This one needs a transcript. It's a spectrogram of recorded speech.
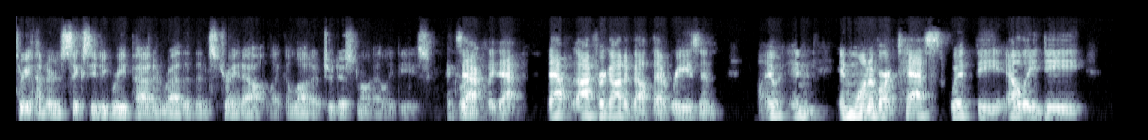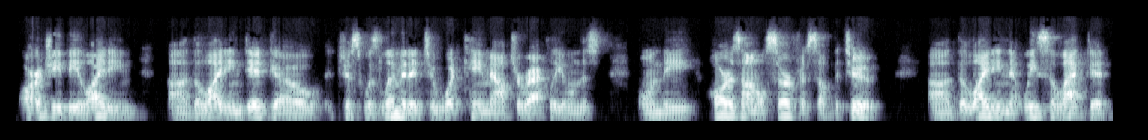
360 degree pattern rather than straight out like a lot of traditional LEDs. Exactly that that I forgot about that reason. In in, in one of our tests with the LED RGB lighting, uh, the lighting did go just was limited to what came out directly on this on the horizontal surface of the tube. Uh, the lighting that we selected,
